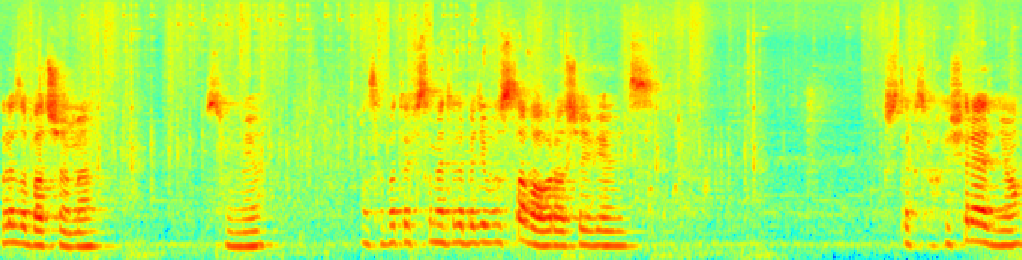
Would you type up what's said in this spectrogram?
Ale zobaczymy. W sumie. On chyba to w sumie tyle będzie wystawał raczej, więc. Tak trochę średnio.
